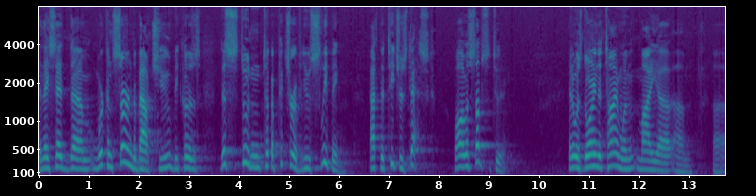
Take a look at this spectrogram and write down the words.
And they said, um, We're concerned about you because this student took a picture of you sleeping at the teacher's desk while I was substituting. And it was during the time when my, uh, um, uh,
